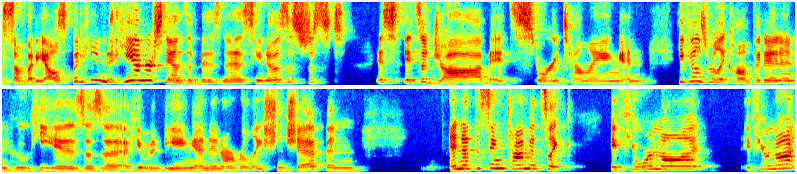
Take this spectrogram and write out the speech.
somebody else but he he understands the business. He knows it's just it's it's a job it's storytelling and he feels really confident in who he is as a, a human being and in our relationship. And and at the same time it's like if you're not if you're not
